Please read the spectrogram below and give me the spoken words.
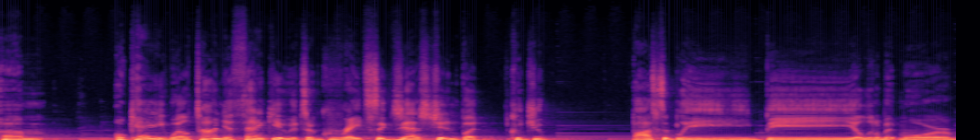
Um, okay, well, Tanya, thank you. It's a great suggestion, but could you possibly be a little bit more,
